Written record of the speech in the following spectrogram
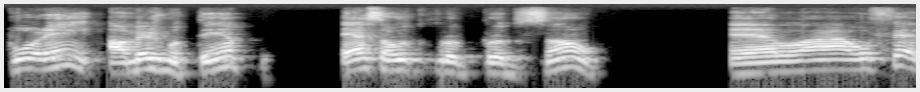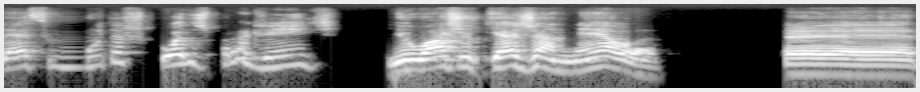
Porém, ao mesmo tempo, essa outra produção ela oferece muitas coisas para a gente. E eu acho que a janela é,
